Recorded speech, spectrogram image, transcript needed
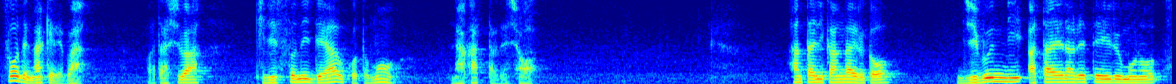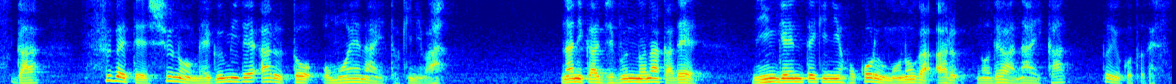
そうでなければ私はキリストに出会うこともなかったでしょう。反対に考えると自分に与えられているものが全て主の恵みであると思えない時には何か自分の中で人間的に誇るものがあるのではないかということです。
